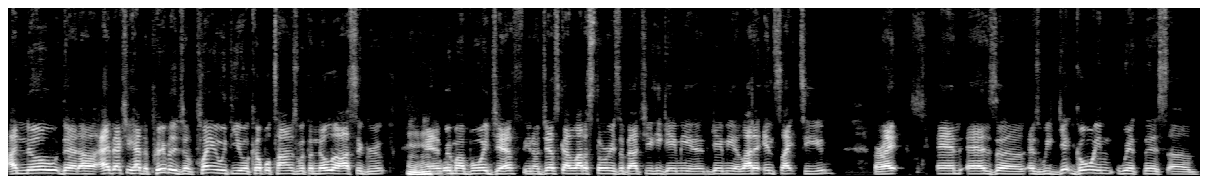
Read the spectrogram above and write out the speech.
I know that uh, I've actually had the privilege of playing with you a couple times with the NOLA ASA group Mhm. and with my boy Jeff. You know, Jeff's got a lot of stories about you. He gave me a, gave me a lot of insight to you. All right. And as uh, as we get going with this um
